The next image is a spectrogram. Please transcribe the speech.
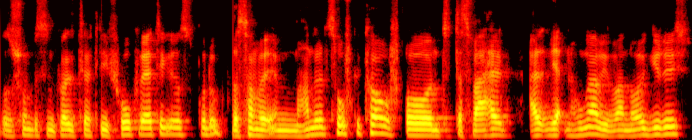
also schon ein bisschen qualitativ hochwertigeres Produkt. Das haben wir im Handelshof gekauft und das war halt, wir hatten Hunger, wir waren neugierig.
